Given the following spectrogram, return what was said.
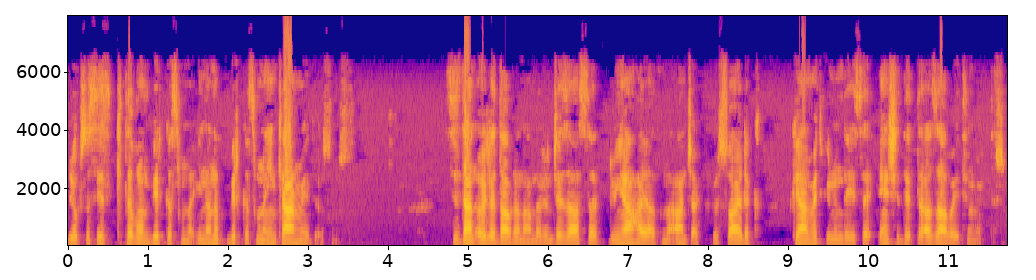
Yoksa siz kitabın bir kısmına inanıp bir kısmına inkar mı ediyorsunuz? Sizden öyle davrananların cezası dünya hayatında ancak rüsvaylık, kıyamet gününde ise en şiddetli azaba itilmektir.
